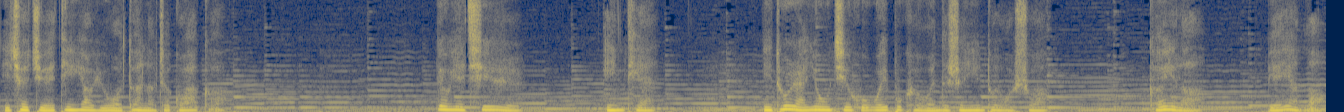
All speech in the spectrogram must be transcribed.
你却决定要与我断了这瓜葛。六月七日，阴天，你突然用几乎微不可闻的声音对我说：“可以了，别演了。”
